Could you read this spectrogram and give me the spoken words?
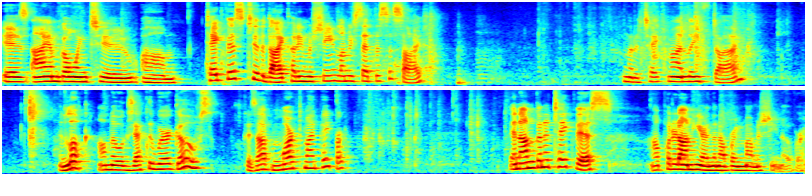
is I am going to um, Take this to the die cutting machine. Let me set this aside. I'm going to take my leaf die. And look, I'll know exactly where it goes because I've marked my paper. And I'm going to take this. I'll put it on here and then I'll bring my machine over.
